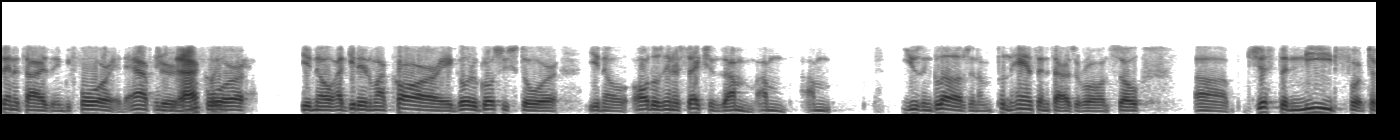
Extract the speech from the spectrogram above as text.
sanitizing before and after. Exactly. Before, you know, I get into my car and go to the grocery store. You know, all those intersections, I'm I'm I'm using gloves and I'm putting hand sanitizer on. So uh, just the need for to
